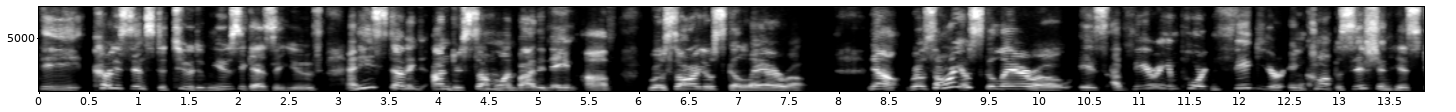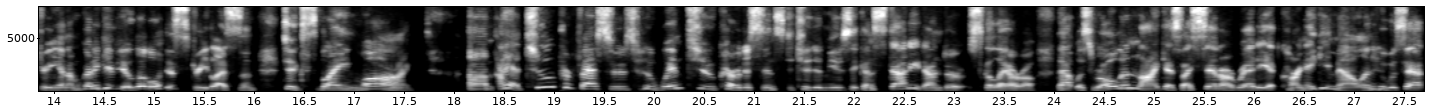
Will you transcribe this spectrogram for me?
the Curtis Institute of Music as a youth, and he studied under someone by the name of Rosario Scalero. Now, Rosario Scalero is a very important figure in composition history, and I'm going to give you a little history lesson to explain why. Um, I had two professors who went to Curtis Institute of Music and studied under Scalero. That was Roland Leich, as I said already, at Carnegie Mellon, who was at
